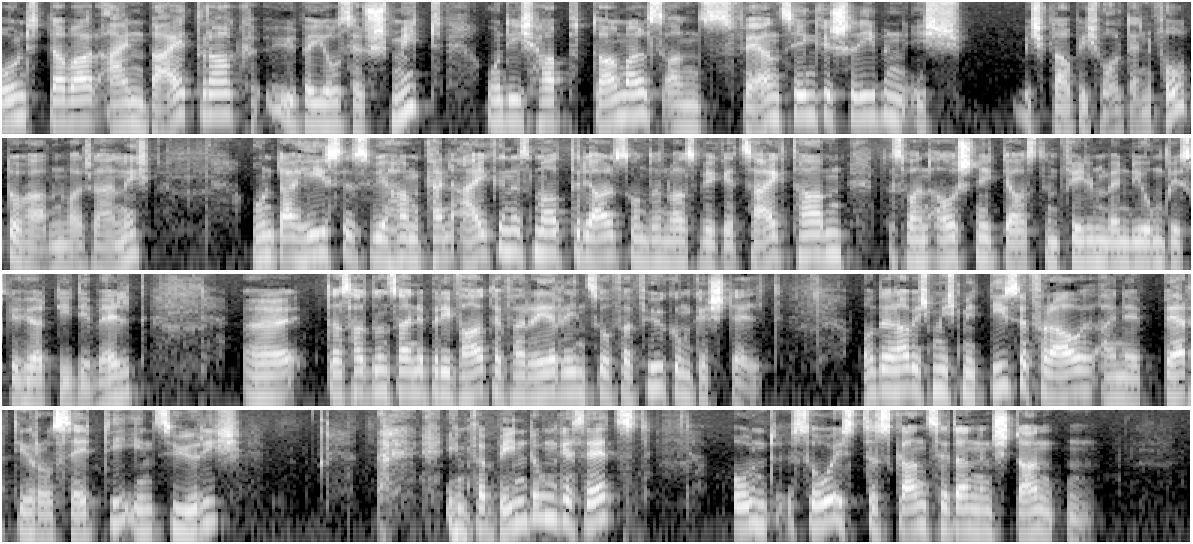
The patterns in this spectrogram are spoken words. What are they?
Und da war ein Beitrag über Josef Schmidt und ich habe damals ans Fernsehen geschrieben, ich, ich glaube, ich wollte ein Foto haben wahrscheinlich. Und da hieß es, wir haben kein eigenes Material, sondern was wir gezeigt haben, das waren Ausschnitte aus dem Film Wenn du jung bist, gehört dir die Welt. Äh, das hat uns eine private Verehrerin zur Verfügung gestellt. Und dann habe ich mich mit dieser Frau, eine Berti Rossetti in Zürich, in Verbindung gesetzt. Und so ist das Ganze dann entstanden.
